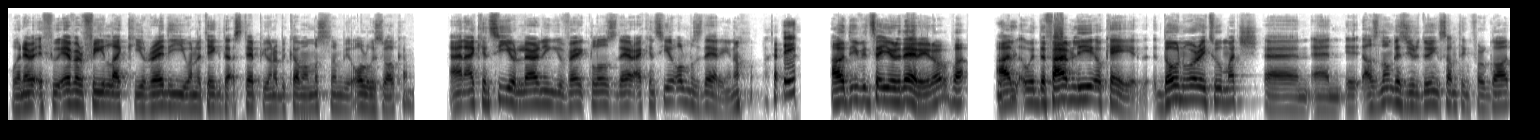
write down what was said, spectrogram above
whenever if you ever feel like you're ready you want to take that step you want to become a muslim you're always welcome and i can see you're learning you're very close there i can see you're almost there you know i would even say you're there you know but I'll, with the family okay don't worry too much and and it, as long as you're doing something for god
